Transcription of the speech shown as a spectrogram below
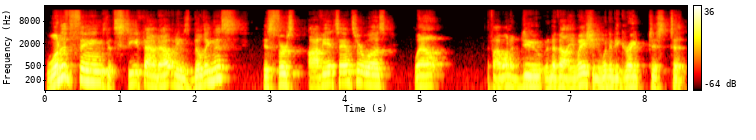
One of the things that Steve found out when he was building this, his first obvious answer was, well, if I want to do an evaluation, wouldn't it be great just to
